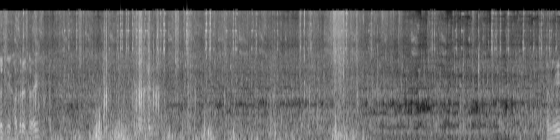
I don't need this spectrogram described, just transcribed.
बाटो चाहिँ खतरा छ है हामी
